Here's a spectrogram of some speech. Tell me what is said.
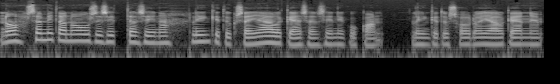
no se, mitä nousi sitten siinä linkityksen jälkeen, sen sinikukan linkityshoidon jälkeen, niin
